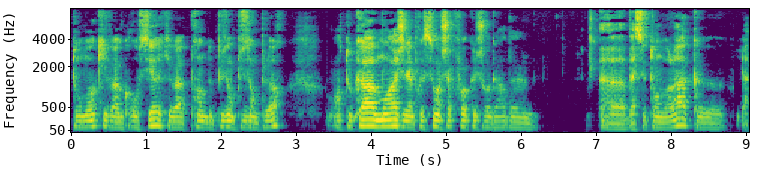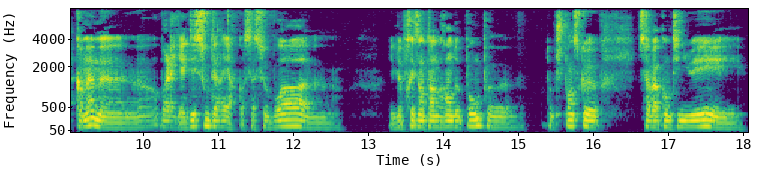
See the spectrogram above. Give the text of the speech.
tournoi qui va grossir et qui va prendre de plus en plus d'ampleur. En tout cas, moi, j'ai l'impression à chaque fois que je regarde euh, bah, ce tournoi-là que il y a quand même, euh, voilà, il y a des sous derrière, quoi. Ça se voit. Euh, il le présente en grande pompe. Donc je pense que ça va continuer et,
